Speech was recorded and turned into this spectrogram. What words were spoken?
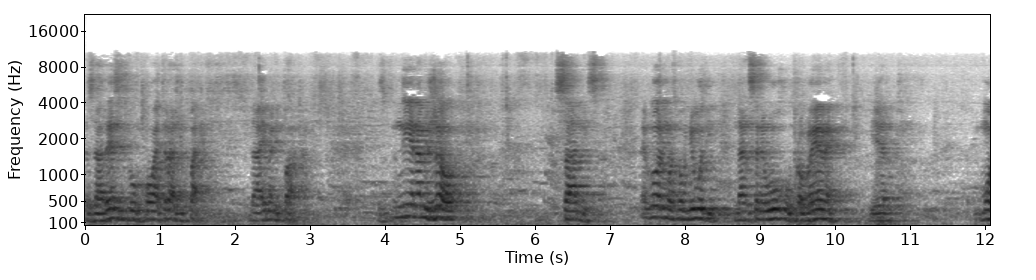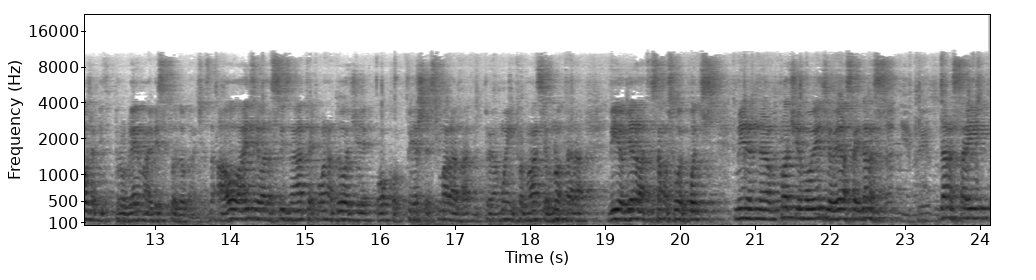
za rezidbu, ovaj traži pare, da ima ni para. Nije nam žao sadnica, ne govorimo zbog ljudi da se ne uvuku u probleme, jer može biti problema i bi se to događa. A ova izjava da svi znate, ona dođe oko 5-6 smara, prema mojim informacijama notara, vi je vjerovate samo svoj potpis. Mi ne uplaćujemo ove izjave, ja sam i danas, danas sam i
